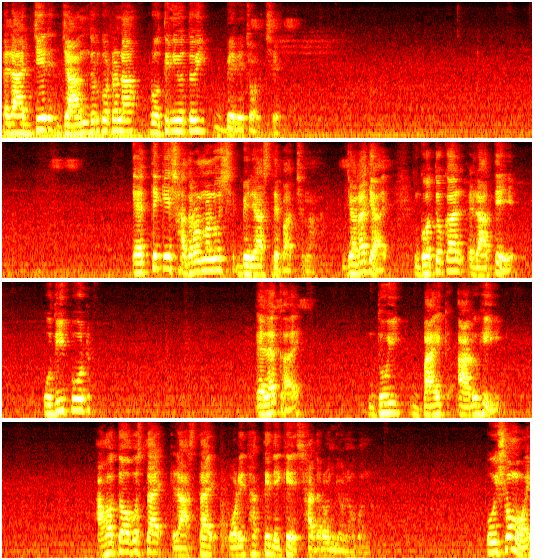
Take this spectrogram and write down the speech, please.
রাজ্যের যান দুর্ঘটনা প্রতিনিয়তই বেড়ে চলছে। এর থেকে সাধারণ মানুষ বেড়ে আসতে পারছে না। জানা যায়, গতকাল রাতে উদিপুর এলাকায় দুই বাইক আরোহী আহত অবস্থায় রাস্তায় পড়ে থাকতে দেখে সাধারণ জনগণ। ওই সময়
